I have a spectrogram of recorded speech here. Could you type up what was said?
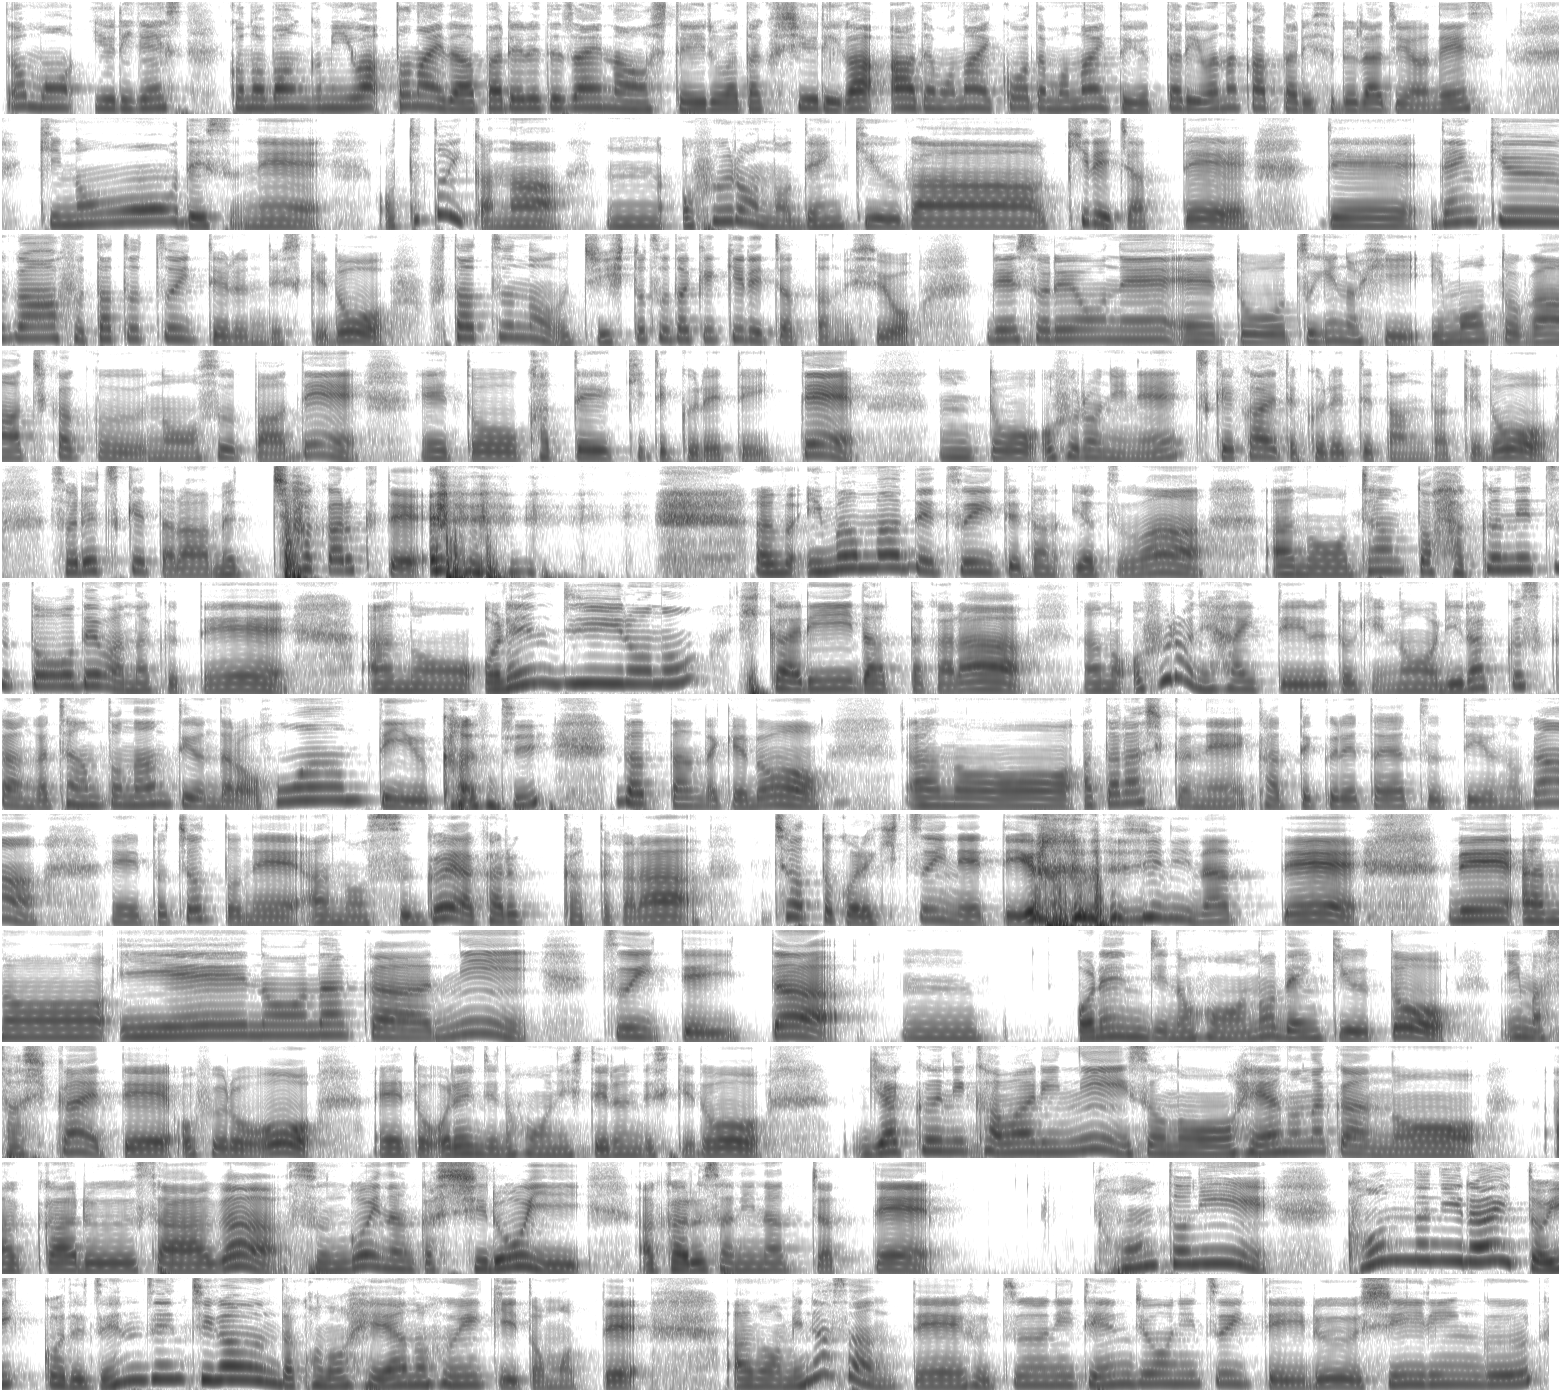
どうも、ゆりです。この番組は都内でアパレルデザイナーをしている私ゆりが、ああでもない、こうでもないと言ったり言わなかったりするラジオです。昨日ですね、おとといかな、うん、お風呂の電球が切れちゃって、で、電球が2つついてるんですけど、2つのうち1つだけ切れちゃったんですよ。で、それをね、えっ、ー、と、次の日、妹が近くのスーパーで、えっ、ー、と、買ってきてくれていて、うんと、お風呂にね、付け替えてくれれてたんだけどそれつけたらめっちゃ明るくて。あの今までついてたやつはあのちゃんと白熱灯ではなくてあのオレンジ色の光だったからあのお風呂に入っている時のリラックス感がちゃんと何て言うんだろうほわんっていう感じだったんだけどあの新しくね買ってくれたやつっていうのが、えーと、ちょっとねあのすごい明るかったからちょっとこれきついねっていう話になって、で、あの、家の中についていた、うん、オレンジの方の電球と今差し替えてお風呂を、えーと、オレンジの方にしてるんですけど逆に代わりにその部屋の中の明るさがすんごいなんか白い明るさになっちゃって。本当にこんなにライト1個で全然違うんだこの部屋の雰囲気と思って。あの皆さんって普通に天井についているシーリング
